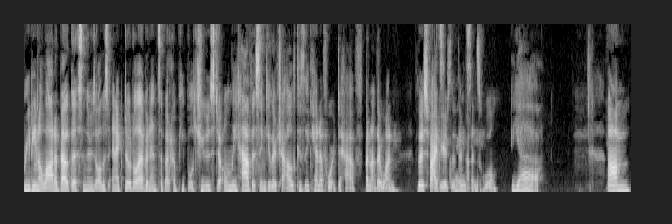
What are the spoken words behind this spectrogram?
reading a lot about this and there's all this anecdotal evidence about how people choose to only have a singular child because they can't afford to have another one those 5 That's years that they're not in school. Yeah. Um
